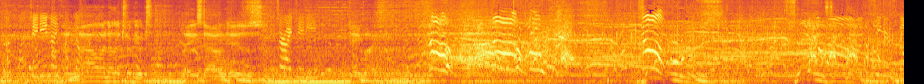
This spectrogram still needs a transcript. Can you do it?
JD and I. No, now another tribute lays down his it's alright, JD. game life. No! No! No! Freeze, Jeremy. Seniors got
